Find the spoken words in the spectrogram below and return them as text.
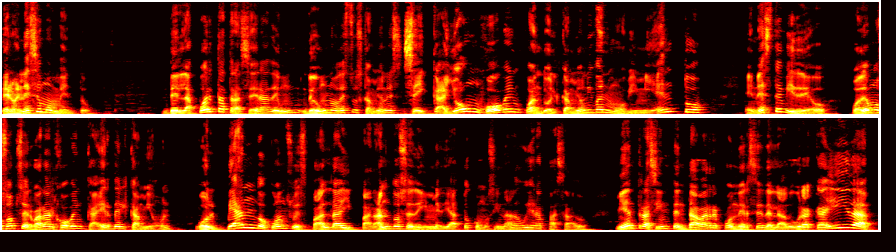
Pero en ese momento, de la puerta trasera de, un, de uno de estos camiones se cayó un joven cuando el camión iba en movimiento. En este video podemos observar al joven caer del camión golpeando con su espalda y parándose de inmediato como si nada hubiera pasado, mientras intentaba reponerse de la dura caída.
